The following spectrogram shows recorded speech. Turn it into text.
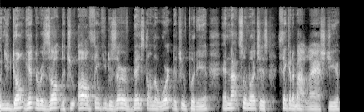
When you don't get the result that you all think you deserve based on the work that you put in, and not so much as thinking about last year,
